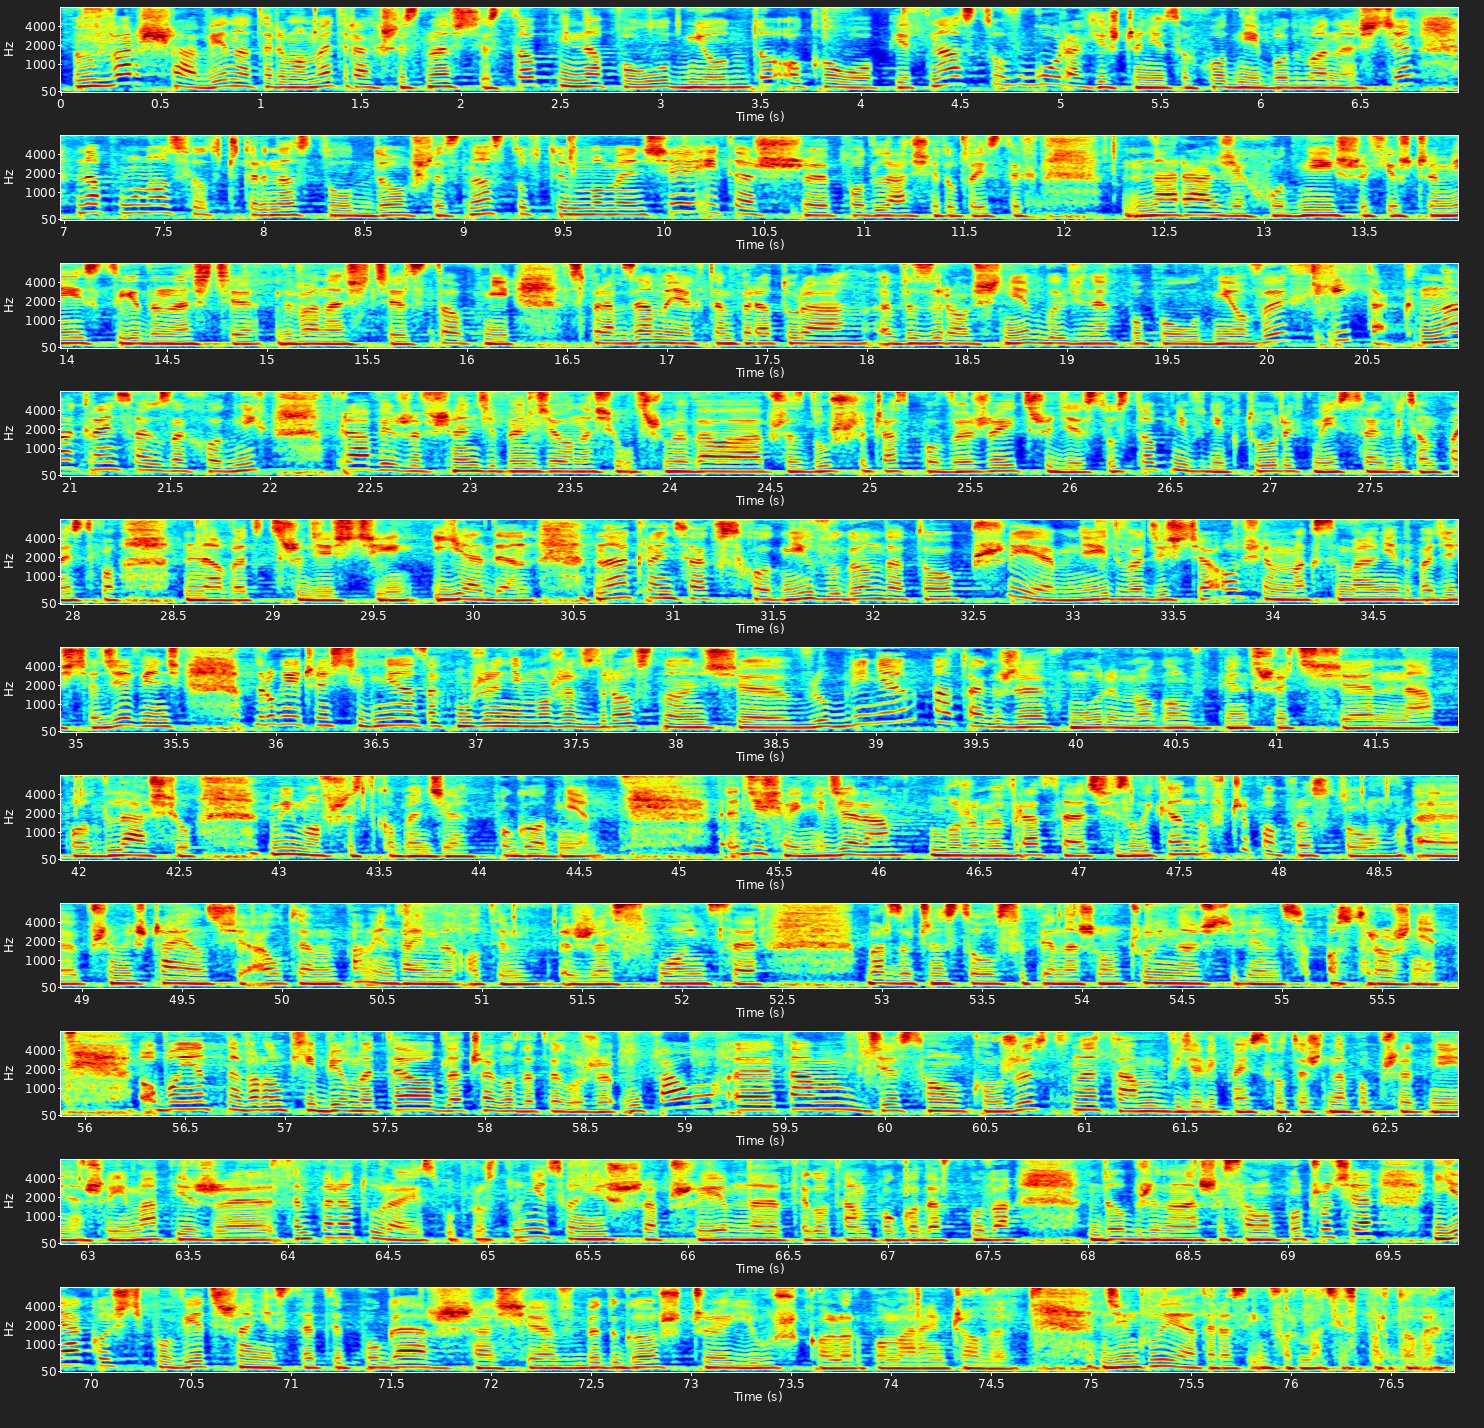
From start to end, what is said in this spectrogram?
W Warszawie na termometrach 16 stopni, na południu do około 15, w górach jeszcze nieco chłodniej, bo 12, na północy od 14 do 16 w tym momencie i też e, Podlasie tutaj z tych na razie chłodniejszych jeszcze miejsc 11-12 stopni. Sprawdzamy jak temperatura wzrośnie w godzinach popołudniowych i tak na krańcach zachodnich prawie, że wszędzie będzie ona się utrzymywała przez dłuższy czas powyżej 30 stopni, w niektórych miejscach widzą Państwo nawet 31. 21. Na krańcach wschodnich wygląda to przyjemniej 28, maksymalnie 29. W drugiej części dnia zachmurzenie może wzrosnąć e, w Lublinie, a także chmury mogą wypiętrzyć się na Podlasiu. Mimo wszystko będzie pogodnie. Dzisiaj niedziela, możemy wracać z weekendów, czy po prostu e, przemieszczając się autem, pamiętajmy o tym, że słońce bardzo często usypia naszą czujność, więc ostrożnie. Obojętne warunki biometeo. Dlaczego? Dlatego, że upał e, tam, gdzie są korzystne, tam widzieli Państwo też na poprzedniej naszej mapie, że temperatura jest po prostu nieco niższa, przyjemna, dlatego tam pogoda wpływa dobrze na nasze samopoczucie. Jakość powietrza niestety pogarsza się. W Bydgoszczy już kolor pomarańczowy. Dziękuję, a teraz informacje sportowe.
